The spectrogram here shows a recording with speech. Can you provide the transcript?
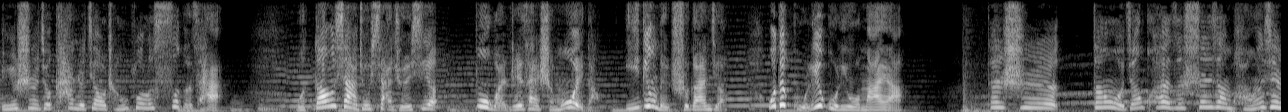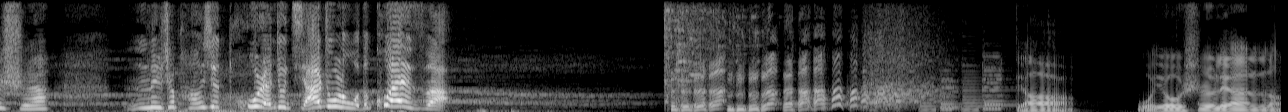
于是就看着教程做了四个菜，我当下就下决心，不管这菜什么味道，一定得吃干净。我得鼓励鼓励我妈呀。但是当我将筷子伸向螃蟹时，那只螃蟹突然就夹住了我的筷子。第二，我又失恋了。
